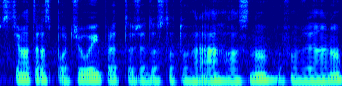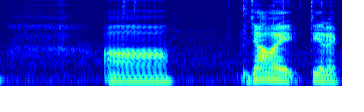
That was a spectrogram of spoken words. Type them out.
ste ma teraz počuli, pretože dosť to tu hrá hlasno, dúfam, že áno. A ďalej T-Rec,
